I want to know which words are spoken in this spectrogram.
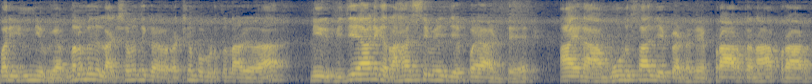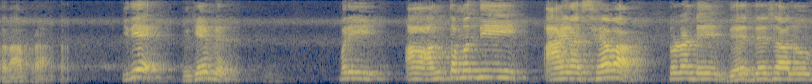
మరి ఇన్ని వందల మంది లక్ష మంది క- రక్షింపబడుతున్నారు కదా నీ విజయానికి రహస్యం ఏం చెప్పాయా అంటే ఆయన మూడు సార్లు చెప్పాడు నేను ప్రార్థన ప్రార్థన ప్రార్థన. ఇదే ఇంకేం లేదు. మరి ఆ అంతమంది ఆయన సేవ చూడండి దేశ దేశాలు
